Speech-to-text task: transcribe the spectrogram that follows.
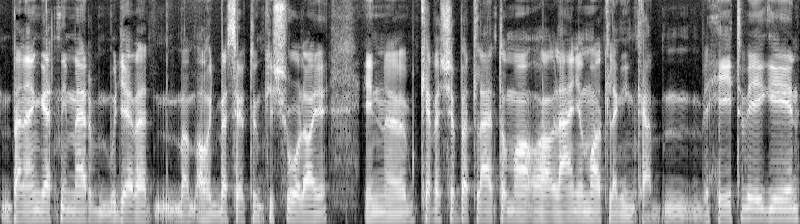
belengetni, mert ugye, hát, ahogy beszéltünk is róla, én kevesebbet látom a, a lányomat, leginkább hétvégén,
